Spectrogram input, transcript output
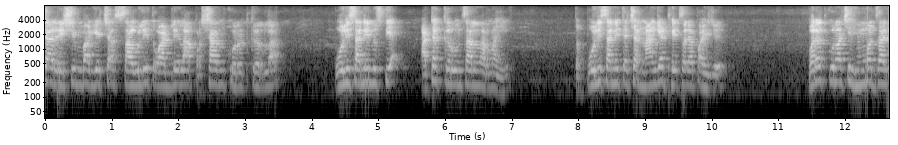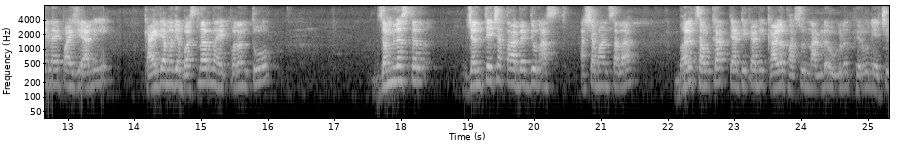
त्या रेशीम बागेच्या सावलीत वाढलेला प्रशांत कोरटकरला पोलिसांनी नुसती अटक करून चालणार नाही. तर पोलिसांनी त्याच्या नांग्या ठेचल्या पाहिजे. परत कुणाची हिंमत झाली नाही पाहिजे आणि कायद्यामध्ये बसणार नाही परंतु जमलंच तर जनतेच्या ताब्यात देऊन अशा माणसाला भर चौकात त्या ठिकाणी काळं फासून नागडं उघडं फिरून याची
